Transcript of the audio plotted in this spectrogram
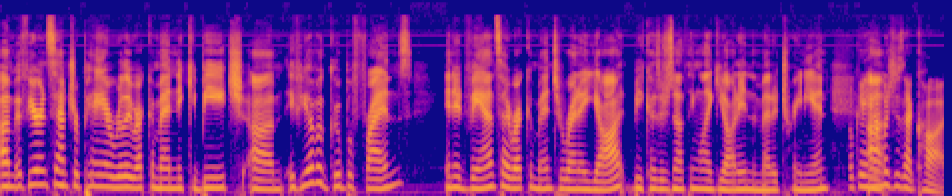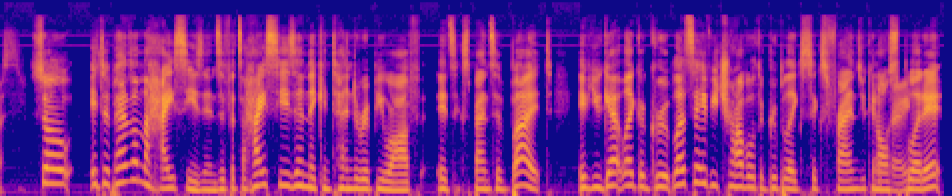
um, if you're in Saint-Tropez, I really recommend Nikki Beach. Um, if you have a group of friends. In advance, I recommend to rent a yacht because there's nothing like yachting in the Mediterranean. okay, how Uh, much does that cost? so it depends on the high seasons. If it's a high season, they can tend to rip you off. It's expensive. But if you get like a group, let's say if you travel with a group of like six friends, you can all split it.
